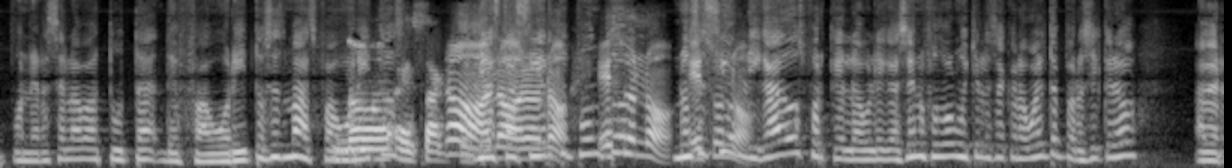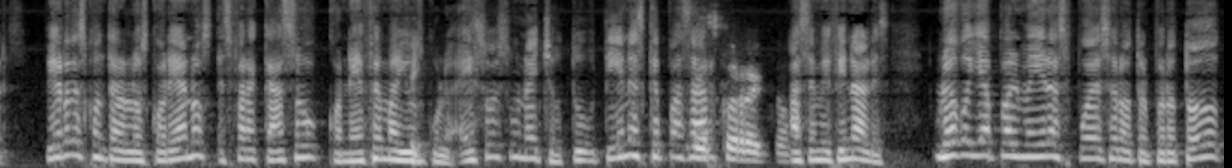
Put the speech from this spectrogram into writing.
a ponerse la batuta de favoritos. Es más, favoritos. No, exacto. No, hasta cierto punto, eso no. No sé si obligados, porque la obligación en fútbol mucho le sacan la vuelta, pero sí creo. A ver, pierdes contra los coreanos, es fracaso con F mayúscula. Eso es un hecho. Tú tienes que pasar a semifinales. Luego ya Palmeiras puede ser otro, pero todo,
